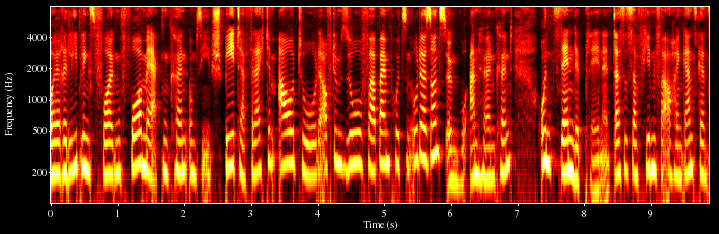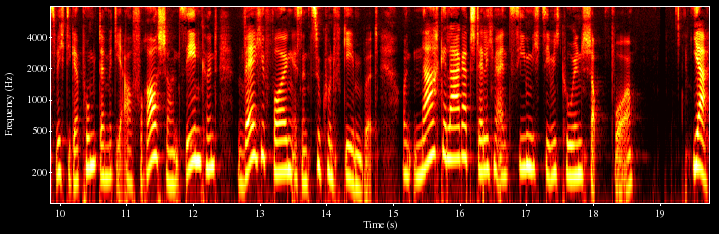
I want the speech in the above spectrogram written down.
eure Lieblingsfolgen vormerken könnt, um sie später vielleicht im Auto oder auf dem Sofa beim Putzen oder sonst irgendwo anhören könnt. Und Sendepläne. Das ist auf jeden Fall auch ein ganz, ganz wichtiger Punkt, damit ihr auch vorausschauend sehen könnt, welche Folgen es in Zukunft geben wird. Und nachgelagert stelle ich mir einen ziemlich, ziemlich coolen Shop vor. Ja,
